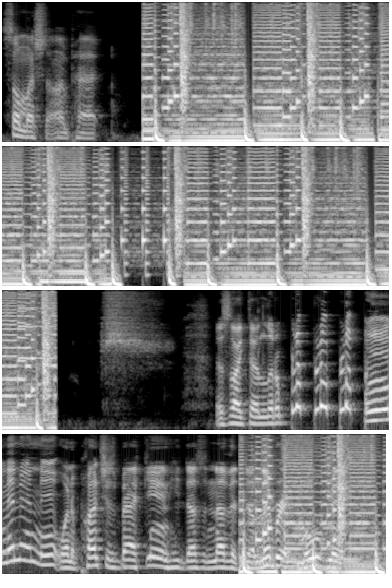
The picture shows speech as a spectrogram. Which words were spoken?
So much to unpack. It's like that little blip, blip, blip. When it punches back in, he does another deliberate movement.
